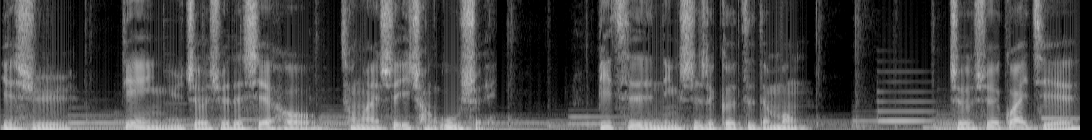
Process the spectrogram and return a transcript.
也许电影与哲学的邂逅从来是一场雾水，彼此凝视着各自的梦。哲学怪杰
